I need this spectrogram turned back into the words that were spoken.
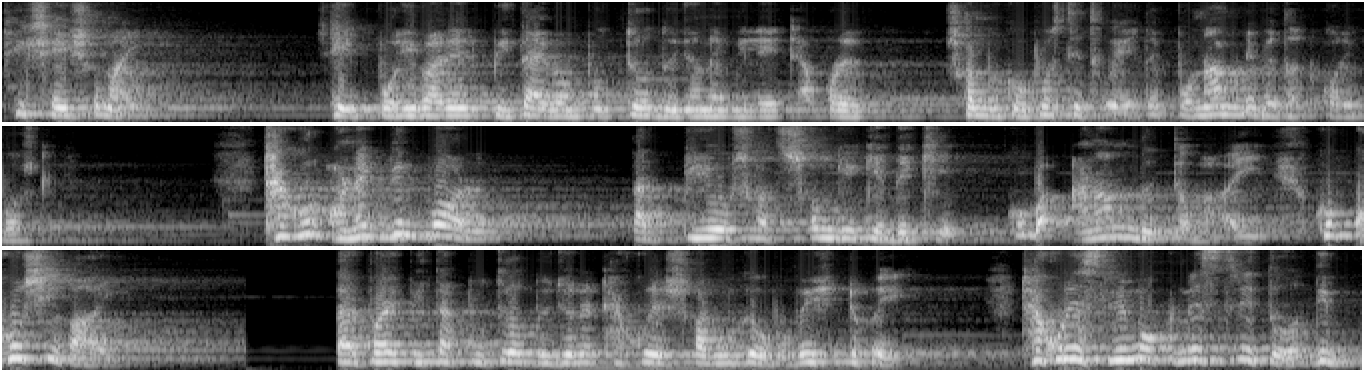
ঠিক সেই সময় সেই পরিবারের পিতা এবং পুত্র দুজনে মিলে ঠাকুরের সম্মুখে উপস্থিত হয়ে প্রণাম নিবেদন করে বসলেন। ঠাকুর অনেকদিন পর তার প্রিয় সৎসঙ্গীকে দেখে খুব আনন্দিত হয়, খুব খুশি হয়। তারপরে পিতা পুত্র দুজনে ঠাকুরের সম্মুখে উপবিষ্ট হয়ে ঠাকুরের শ্রীমুখ নিঃসৃত দিব্য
